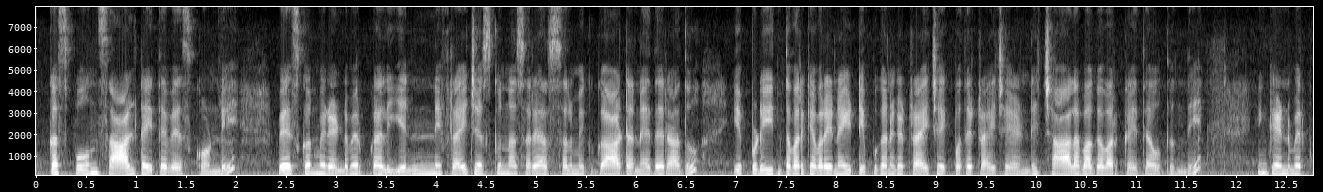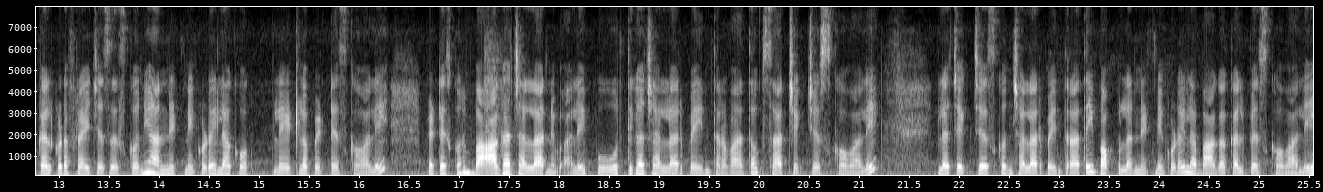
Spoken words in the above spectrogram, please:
ఒక్క స్పూన్ సాల్ట్ అయితే వేసుకోండి. వేసుకొని మీరు ఎండుమిరపకాయలు ఎన్ని ఫ్రై చేసుకున్నా సరే అస్సలు మీకు ఘాట్ అనేదే రాదు. ఇప్పుడు ఇంతవరకు ఎవరైనా ఈ టిప్ కనుక ట్రై చేయకపోతే ట్రై చేయండి. చాలా బాగా వర్క్ అయితే అవుతుంది. ఇంకా ఎండుమిరపకాయలు కూడా ఫ్రై చేసేసుకొని అన్నిటినీ కూడా ఇలా ఒక ప్లేట్లో పెట్టేసుకోవాలి. పెట్టేసుకొని బాగా చల్లారనివ్వాలి. పూర్తిగా చల్లారిపోయిన తర్వాత ఒకసారి చెక్ చేసుకోవాలి. ఇలా చెక్ చేసుకొని చల్లారిపోయిన తర్వాత ఈ పప్పులన్నింటినీ కూడా ఇలా బాగా కలిపేసుకోవాలి.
